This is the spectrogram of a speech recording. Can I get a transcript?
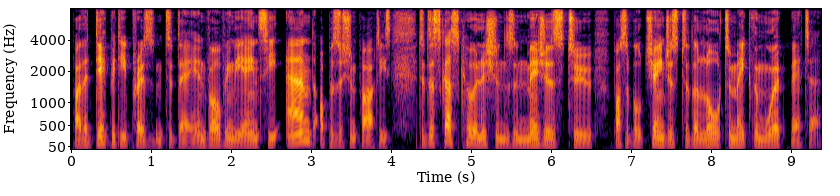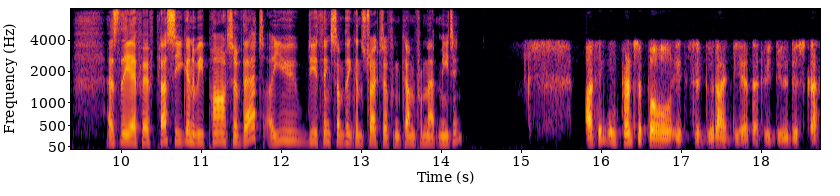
by the deputy president today involving the ANC and opposition parties to discuss coalitions and measures to possible changes to the law to make them work better. As the FF Plus, are you going to be part of that? Are you? Do you think something constructive can come from that meeting? I think in principle it's a good idea that we do discuss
